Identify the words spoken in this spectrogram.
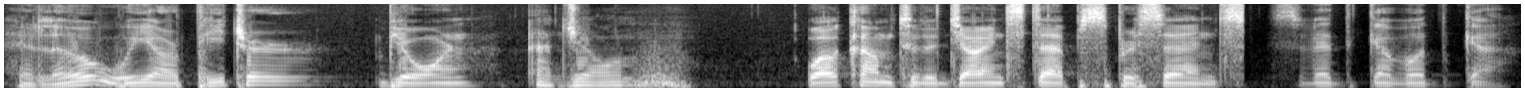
Hello, we are Peter, Bjorn, and John. Welcome to the Giant Steps presents Svedka Vodka.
